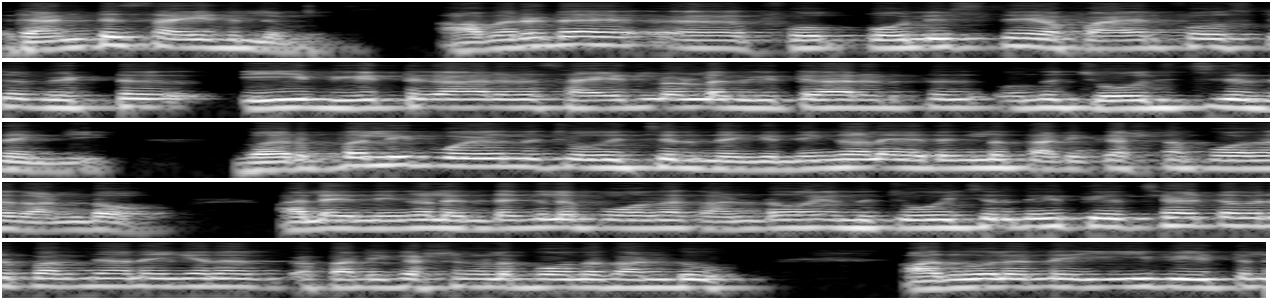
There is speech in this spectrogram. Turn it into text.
രണ്ട് സൈഡിലും അവരുടെ പോലീസിനെയോ ഫയർഫോഴ്സിനെ വിട്ട് ഈ വീട്ടുകാരുടെ സൈഡിലുള്ള വീട്ടുകാരുടെ അടുത്ത് ഒന്ന് ചോദിച്ചിരുന്നെങ്കിൽ വെർബലി പോയി ഒന്ന് ചോദിച്ചിരുന്നെങ്കിൽ നിങ്ങൾ ഏതെങ്കിലും തടിക്കഷ്ണം പോകുന്ന കണ്ടോ? അല്ലെ നിങ്ങൾ എന്തെങ്കിലും പോകുന്ന കണ്ടോ എന്ന് ചോദിച്ചിരുന്നെങ്കിൽ തീർച്ചയായിട്ടും അവർ പറഞ്ഞാൽ ഇങ്ങനെ തടിക്കഷ്ണങ്ങൾ പോകുന്ന കണ്ടു. അതുപോലെ തന്നെ ഈ വീട്ടിൽ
